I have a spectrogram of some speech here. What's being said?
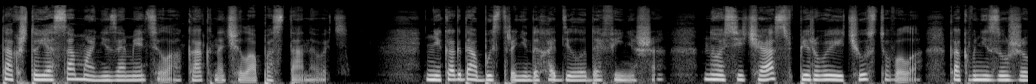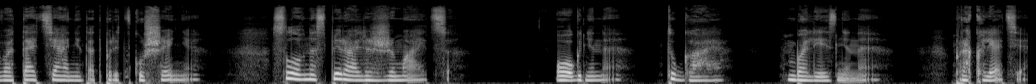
так что я сама не заметила, как начала постановать. Никогда быстро не доходила до финиша, но сейчас впервые чувствовала, как внизу живота тянет от предвкушения. Словно спираль сжимается. Огненная, тугая, болезненная. Проклятие!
